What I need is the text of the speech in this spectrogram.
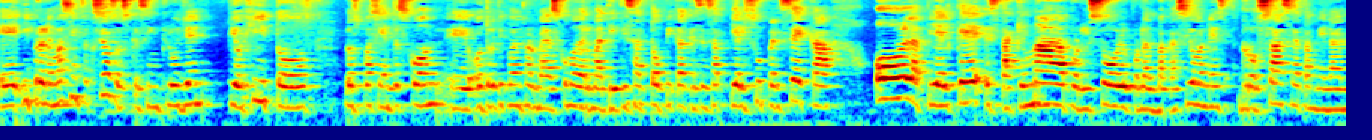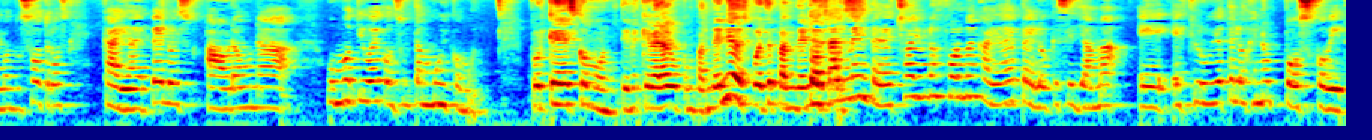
eh, y problemas infecciosos, que se incluyen piojitos, los pacientes con eh, otro tipo de enfermedades como dermatitis atópica, que es esa piel súper seca, o la piel que está quemada por el sol o por las vacaciones, rosácea también la vemos nosotros, caída de pelo es ahora una, un motivo de consulta muy común. ¿Por qué es común? ¿Tiene que ver algo con pandemia? ¿Después de pandemia? Totalmente. De hecho, hay una forma de caída de pelo que se llama eh, efluvio telógeno post-COVID.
